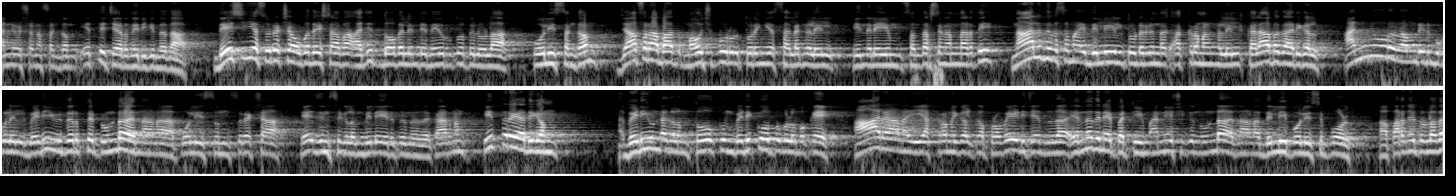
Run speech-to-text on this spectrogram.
അന്വേഷണ സംഘം എത്തിച്ചേർന്നിരിക്കുന്നത്. ദേശീയ സുരക്ഷാ ഉപദേഷ്ടാവ് അജിത് ദോവലിന്റെ നേതൃത്വത്തിലുള്ള പോലീസ് സംഘം ജാഫറാബാദ് മൗജ്പൂർ തുടങ്ങിയ സ്ഥലങ്ങളിൽ ഇന്നലെയും സന്ദർശനം നടത്തി. നാല് ദിവസമായി ദില്ലിയിൽ തുടരുന്ന അക്രമങ്ങളിൽ കലാപകാരികൾ അഞ്ഞൂറ് റൗണ്ടിന് മുകളിൽ വെടിയുതിർത്തിട്ടുണ്ട് എന്നാണ് പോലീസും സുരക്ഷാ ഏജൻസികളും വിലയിരുത്തുന്നത്. കാരണം ഇത്രയധികം വെടിയുണ്ടകളും തോക്കും വെടിക്കോപ്പുകളും ഒക്കെ ആരാണ് ഈ അക്രമികൾക്ക് പ്രൊവൈഡ് ചെയ്തത് എന്നതിനെ പറ്റിയും അന്വേഷിക്കുന്നുണ്ട് എന്നാണ് ദില്ലി പോലീസ് ഇപ്പോൾ പറഞ്ഞിട്ടുള്ളത്.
